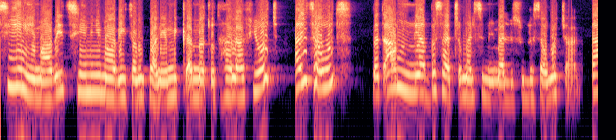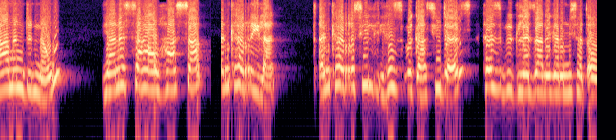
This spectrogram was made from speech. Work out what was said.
ሲኒማ ቤት ሲኒማ ቤት እንኳን የሚቀመጡት ኃላፊዎች አይተውት በጣም የሚያበሳጭ መልስ የሚመልሱልህ ሰዎች አሉ። ያ ምንድን ነው ያነሳኸው ሀሳብ ጠንከር ይላል። ጠንከር ሲል ህዝብ ጋር ሲደርስ ህዝብ ለዛ ነገር የሚሰጠው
